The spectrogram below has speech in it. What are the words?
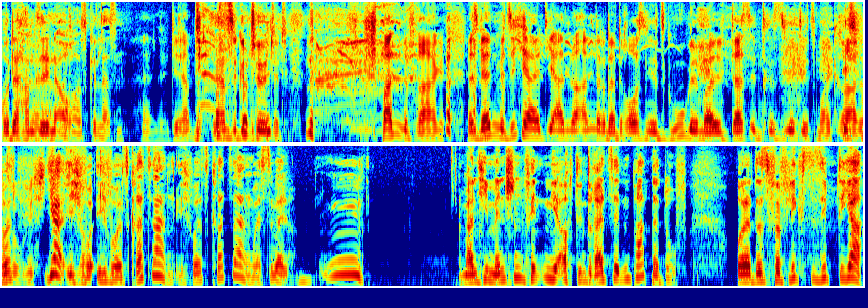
Oder haben sie den auch ausgelassen? Den haben, den haben sie getötet. Spannende Frage. Das werden mit Sicherheit die einen oder andere da draußen jetzt googeln, weil das interessiert jetzt mal gerade so richtig. Ja, ich, ne? ich wollte es gerade sagen. Ich wollte es gerade sagen, weißt du, weil mh, hm, manche Menschen finden ja auch den 13. Partner doof. Oder das verflixte siebte Jahr.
